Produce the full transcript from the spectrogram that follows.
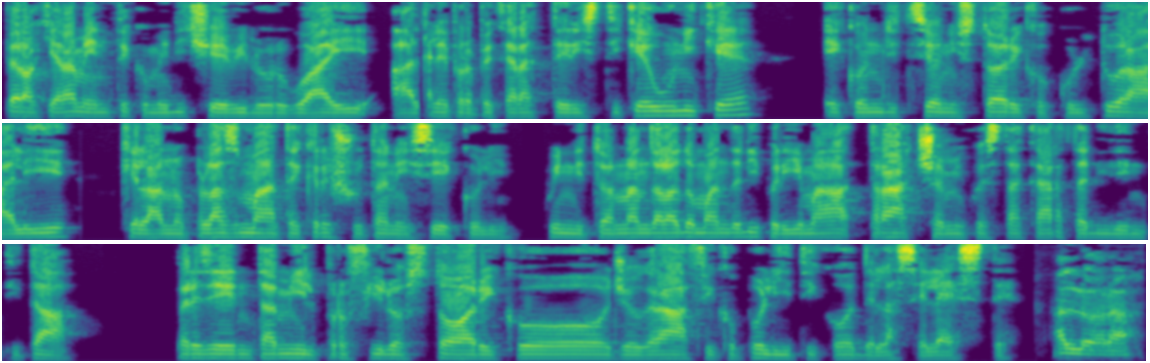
però chiaramente, come dicevi, l'Uruguay ha le proprie caratteristiche uniche e condizioni storico-culturali che l'hanno plasmata e cresciuta nei secoli. Quindi, tornando alla domanda di prima, tracciami questa carta d'identità, presentami il profilo storico, geografico, politico della Celeste. Allora,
